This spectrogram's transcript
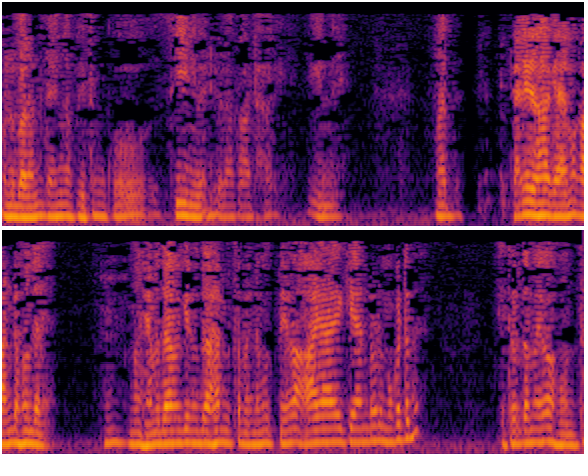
ඔන්න බලන්න දැන් අපි හිතමුකෝ සීනි වැඩි වෙලා කාට හරි ඉන්නේ. හරිද? කැණි රහ කෑම කන්න හොඳ නැහැ. මම හැමදාම කියන උදාහරණ තමයි. නමුත් මේවා ආය ආය කියන්න ඕනේ මොකටද? ඒතකොට තමයි ඒවා හොඳට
